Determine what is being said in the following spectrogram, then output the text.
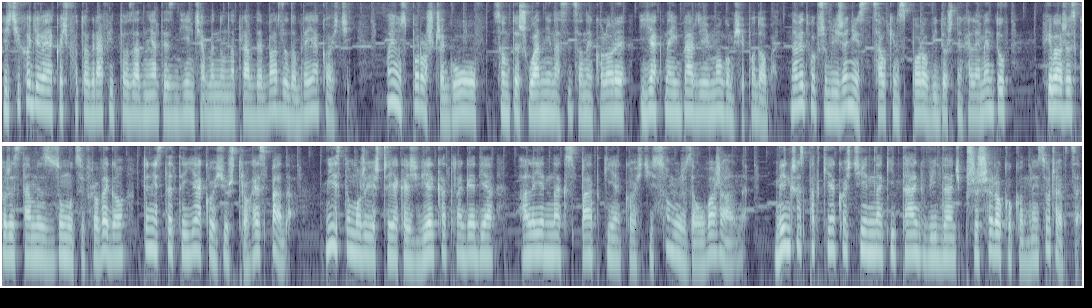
Jeśli chodzi o jakość fotografii, to za dnia te zdjęcia będą naprawdę bardzo dobrej jakości. Mają sporo szczegółów, są też ładnie nasycone kolory i jak najbardziej mogą się podobać. Nawet po przybliżeniu jest całkiem sporo widocznych elementów, chyba że skorzystamy z zoomu cyfrowego, to niestety jakość już trochę spada. Nie jest to może jeszcze jakaś wielka tragedia, ale jednak spadki jakości są już zauważalne. Większe spadki jakości jednak i tak widać przy szerokokątnej soczewce.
